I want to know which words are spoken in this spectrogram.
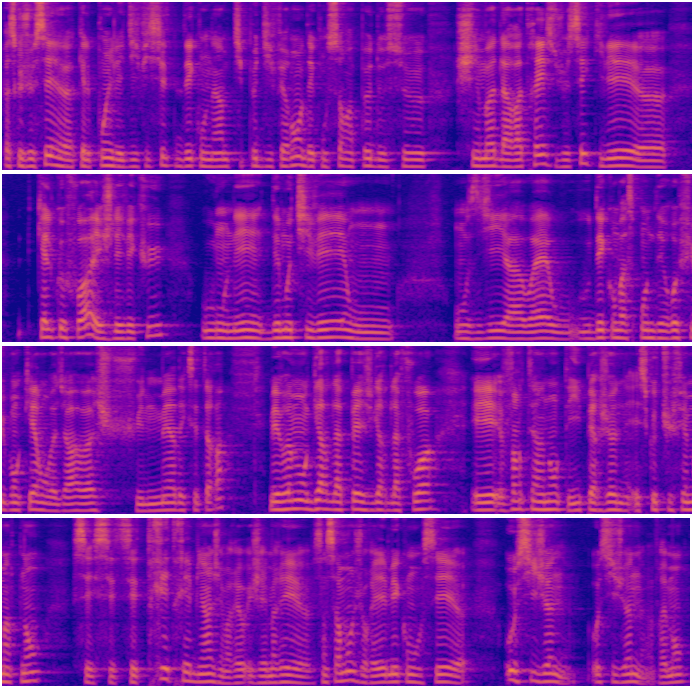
Parce que je sais à quel point il est difficile dès qu'on est un petit peu différent, dès qu'on sort un peu de ce schéma de la rat race. Je sais qu'il est euh, quelquefois, et je l'ai vécu, où on est démotivé, on, se dit ah ouais, ou, dès qu'on va se prendre des refus bancaires, on va dire ah ouais, je suis une merde, etc. Mais vraiment, garde la pêche, garde la foi. Et 21 ans, tu es hyper jeune, et ce que tu fais maintenant, c'est très très bien. J'aimerais, euh, sincèrement, j'aurais aimé commencer euh, aussi jeune, aussi jeune, vraiment.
